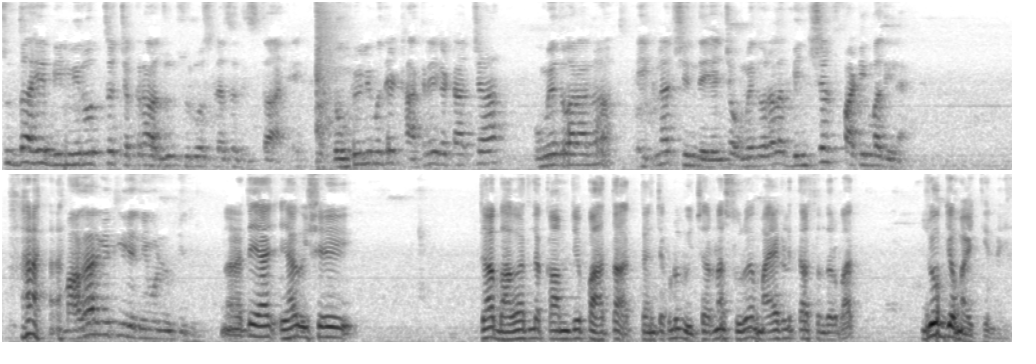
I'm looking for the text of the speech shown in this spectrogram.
सुद्धा हे बिनविरोधचं चक्र अजून सुरू असल्याचं दिसतं आहे. डोंबिवलीमध्ये ठाकरे गटाच्या उमेदवारानं एकनाथ शिंदे यांच्या उमेदवाराला बिनशर्त पाठिंबा दिलाय. माघार घेतली आहे निवडणुकीतून. नाही ते या याविषयी त्या भागातलं काम जे पाहतात त्यांच्याकडून विचारणा सुरू आहे. माझ्याकडे त्या संदर्भात योग्य माहिती नाही आहे.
